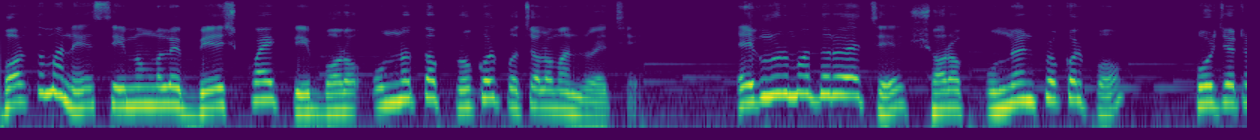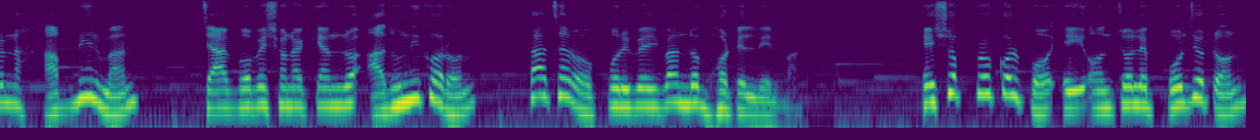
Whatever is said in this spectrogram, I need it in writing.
বর্তমানে শ্রীমঙ্গলে বেশ কয়েকটি বড় উন্নত প্রকল্প চলমান রয়েছে। এগুলোর মধ্যে রয়েছে সড়ক উন্নয়ন প্রকল্প, পর্যটন হাব নির্মাণ, চা গবেষণা কেন্দ্র আধুনিকরণ, তাছাড়াও পরিবেশ বান্ধব হোটেল নির্মাণ। এসব প্রকল্প এই অঞ্চলে পর্যটন,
